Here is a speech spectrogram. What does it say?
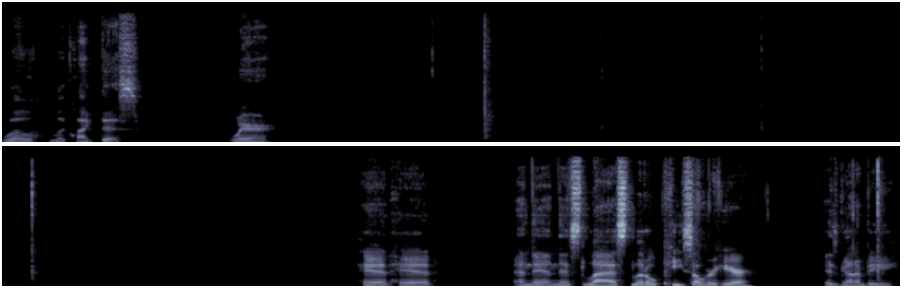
will look like this, where head, head, and then this last little piece over here is going to be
